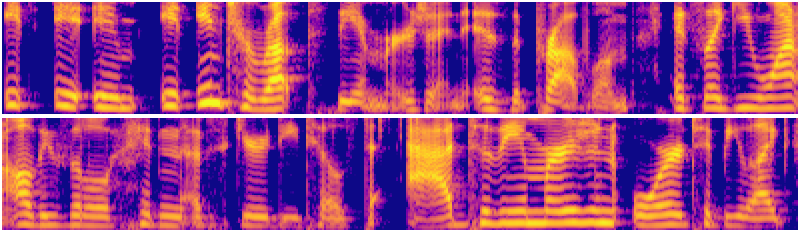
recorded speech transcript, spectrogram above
it it it interrupts the immersion is the problem. It's like you want all these little hidden obscure details to add to the immersion or to be like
